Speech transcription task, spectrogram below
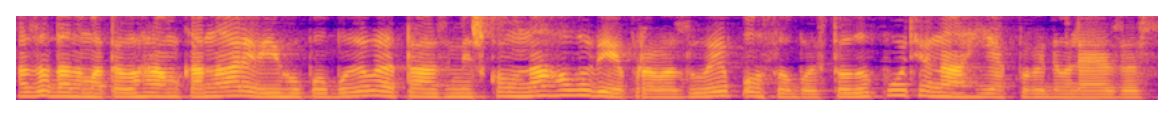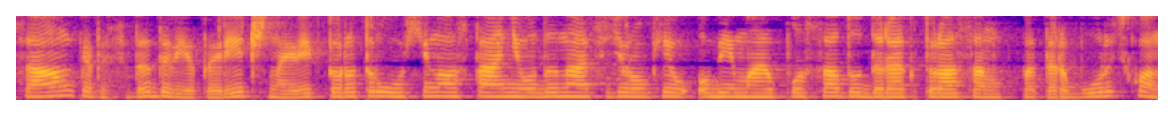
За даними телеграм-каналів, його побили та з мішком на голові привезли особисто до Путіна. Як повідомляє Sun, 59-річний Віктор Трухін останні 11 років обіймає посаду директора Санкт-Петербурзького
